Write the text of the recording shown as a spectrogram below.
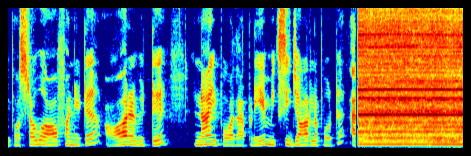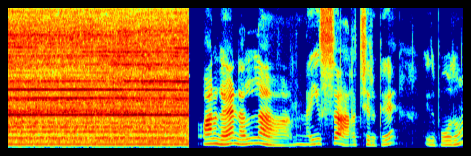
இப்போ ஸ்டவ் ஆஃப் பண்ணிவிட்டு ஆற விட்டு நான் இப்போ அதை அப்படியே மிக்ஸி ஜாரில் போட்டு பாருங்க நல்லா நைஸாக அரைச்சிருக்கு. இது போதும்.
